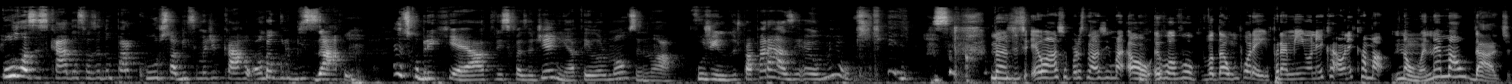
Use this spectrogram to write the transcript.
pula as escadas fazendo um parkour, sobe em cima de carro. É um bagulho bizarro. Aí eu descobri que é a atriz que faz a Jenny, a Taylor Momsen, lá, fugindo de paparazzi. Aí eu, meu, o que, que é isso? Não, gente, eu acho a personagem. Ó, eu vou, vou, vou dar um porém. Pra mim, a única, a única mal... Não, não é maldade.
